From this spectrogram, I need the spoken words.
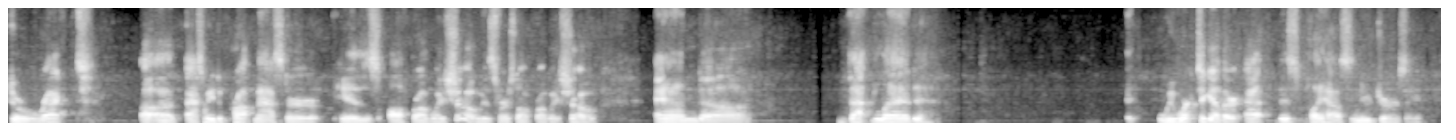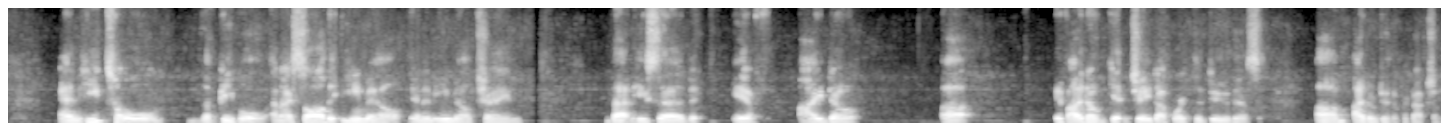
direct, uh, asked me to prop master his off Broadway show, his first off Broadway show, and uh, that led. We worked together at this playhouse in New Jersey, and he told the people, and I saw the email in an email chain that he said, if I don't, uh, if I don't get Jay Duckworth to do this, um, I don't do the production.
